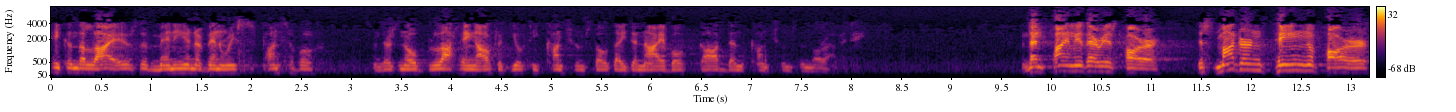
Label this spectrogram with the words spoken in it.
taken the lives of many and have been responsible. And there's no blotting out a guilty conscience, though they deny both God and conscience and morality. And then finally there is horror. This modern thing of horror,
